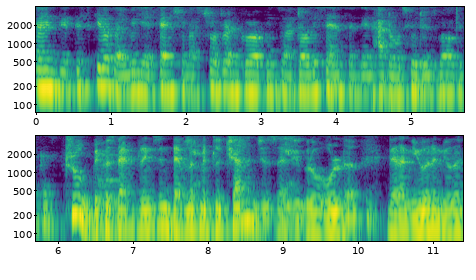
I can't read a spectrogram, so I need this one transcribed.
And the, the skills are really essential as children grow up into adolescence and then adulthood as well because True, because that brings in developmental challenges as Yeah. you grow older. There are newer and newer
